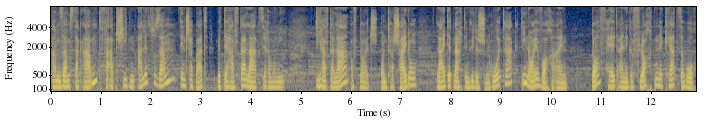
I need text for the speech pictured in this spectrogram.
Am Samstagabend verabschieden alle zusammen den Schabbat mit der Haftalah-Zeremonie. Die Haftalah, auf Deutsch Unterscheidung, leitet nach dem jüdischen Ruhetag die neue Woche ein. Dov hält eine geflochtene Kerze hoch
